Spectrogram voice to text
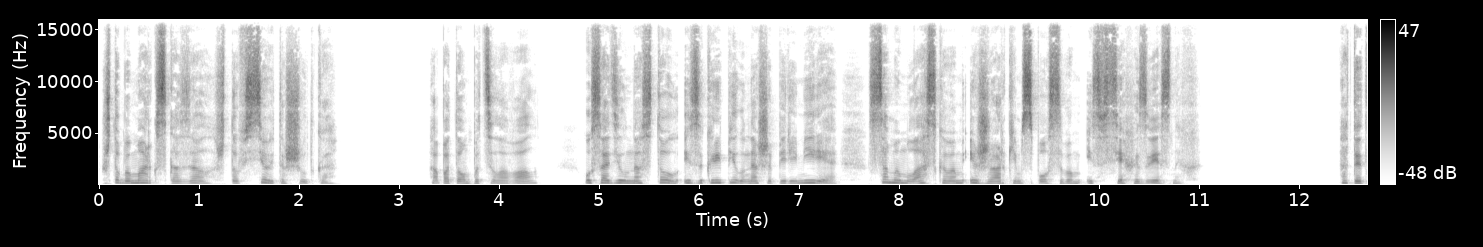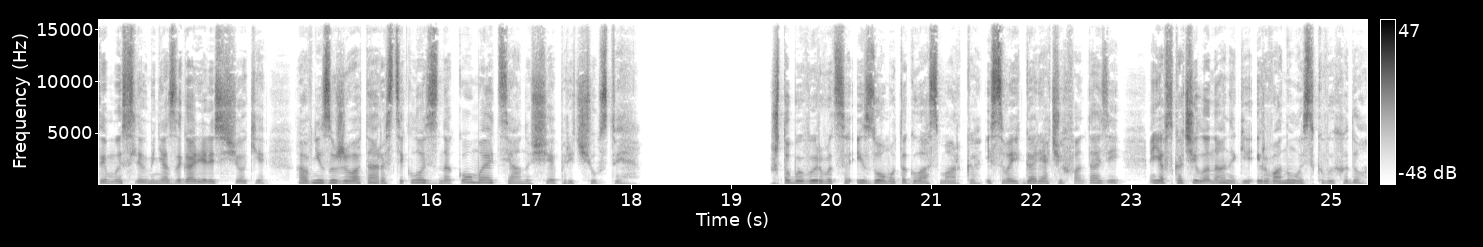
чтобы Марк сказал, что все это шутка. А потом поцеловал, усадил на стол и закрепил наше перемирие самым ласковым и жарким способом из всех известных. От этой мысли у меня загорелись щеки, а внизу живота растеклось знакомое тянущее предчувствие. Чтобы вырваться из омута глаз Марка и своих горячих фантазий, я вскочила на ноги и рванулась к выходу.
